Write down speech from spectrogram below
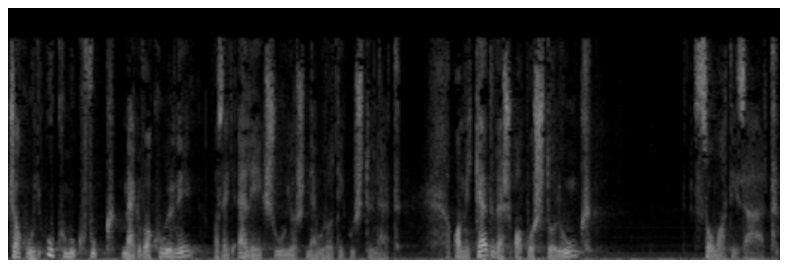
Csak úgy ukmuk-fuk megvakulni, az egy elég súlyos neurotikus tünet. Ami kedves apostolunk szomatizált.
